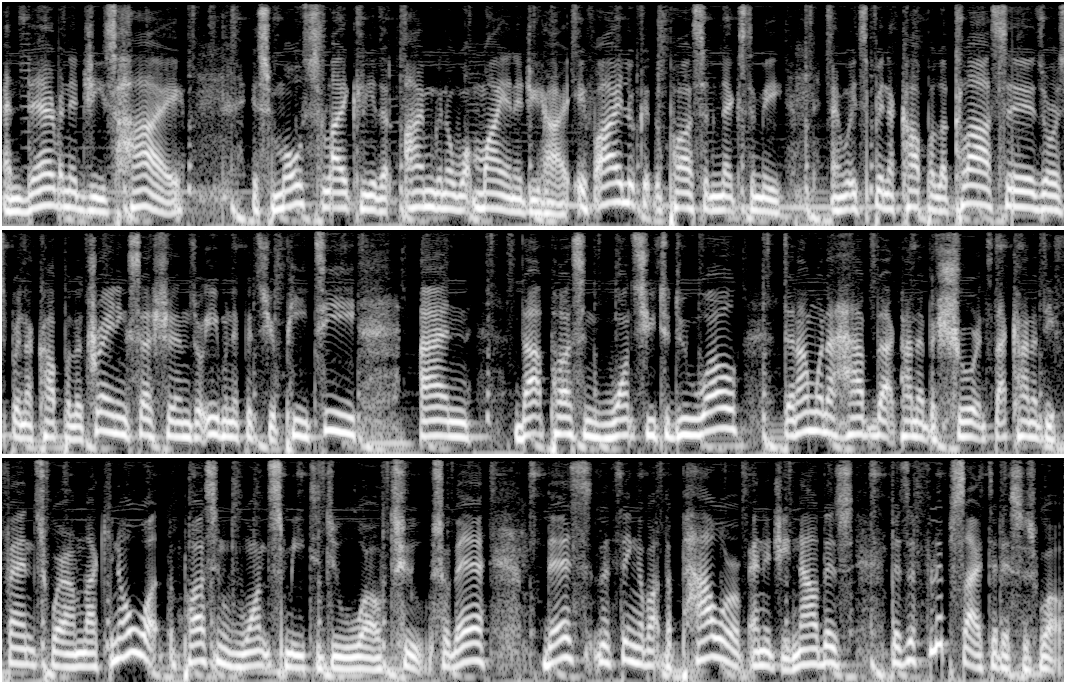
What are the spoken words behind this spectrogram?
and their energy is high, it's most likely that I'm going to want my energy high. If I look at the person next to me and it's been a couple of classes or it's been a couple of training sessions or even if it's your PT and that person wants you to do well, then I'm going to have that kind of assurance, that kind of defense where I'm like, you know what, the person wants me to do well too. So there, there's the thing about the power of energy. Now there's there's a flip side to this as well.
